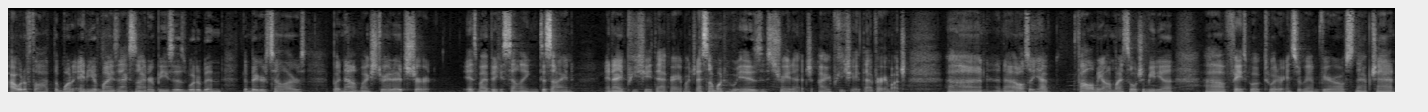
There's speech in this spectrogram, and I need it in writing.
I would have thought that one any of my Zack Snyder pieces would have been the bigger sellers, but no, my straight edge shirt is my biggest selling design, and I appreciate that very much. As someone who is straight edge, I appreciate that very much. Uh, and uh, also, yeah, follow me on my social media: uh, Facebook, Twitter, Instagram, Vero, Snapchat.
